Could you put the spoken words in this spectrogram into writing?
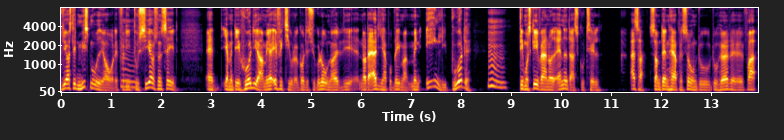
bliver også lidt mismodig over det, fordi mm. du siger jo sådan set, at jamen, det er hurtigere og mere effektivt at gå til psykolog, når, de, når der er de her problemer. Men egentlig burde mm. det måske være noget andet, der skulle til. Altså, som den her person, du, du hørte fra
